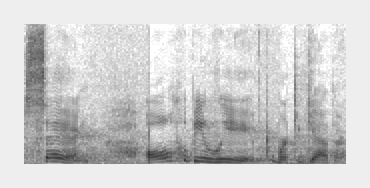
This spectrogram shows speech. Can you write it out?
saying, All who believed were together,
